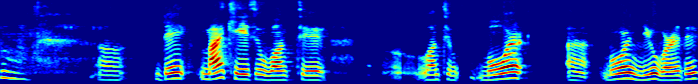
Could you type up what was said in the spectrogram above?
Hmm. Uh, they, my kids want to want to more, uh, more new word,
